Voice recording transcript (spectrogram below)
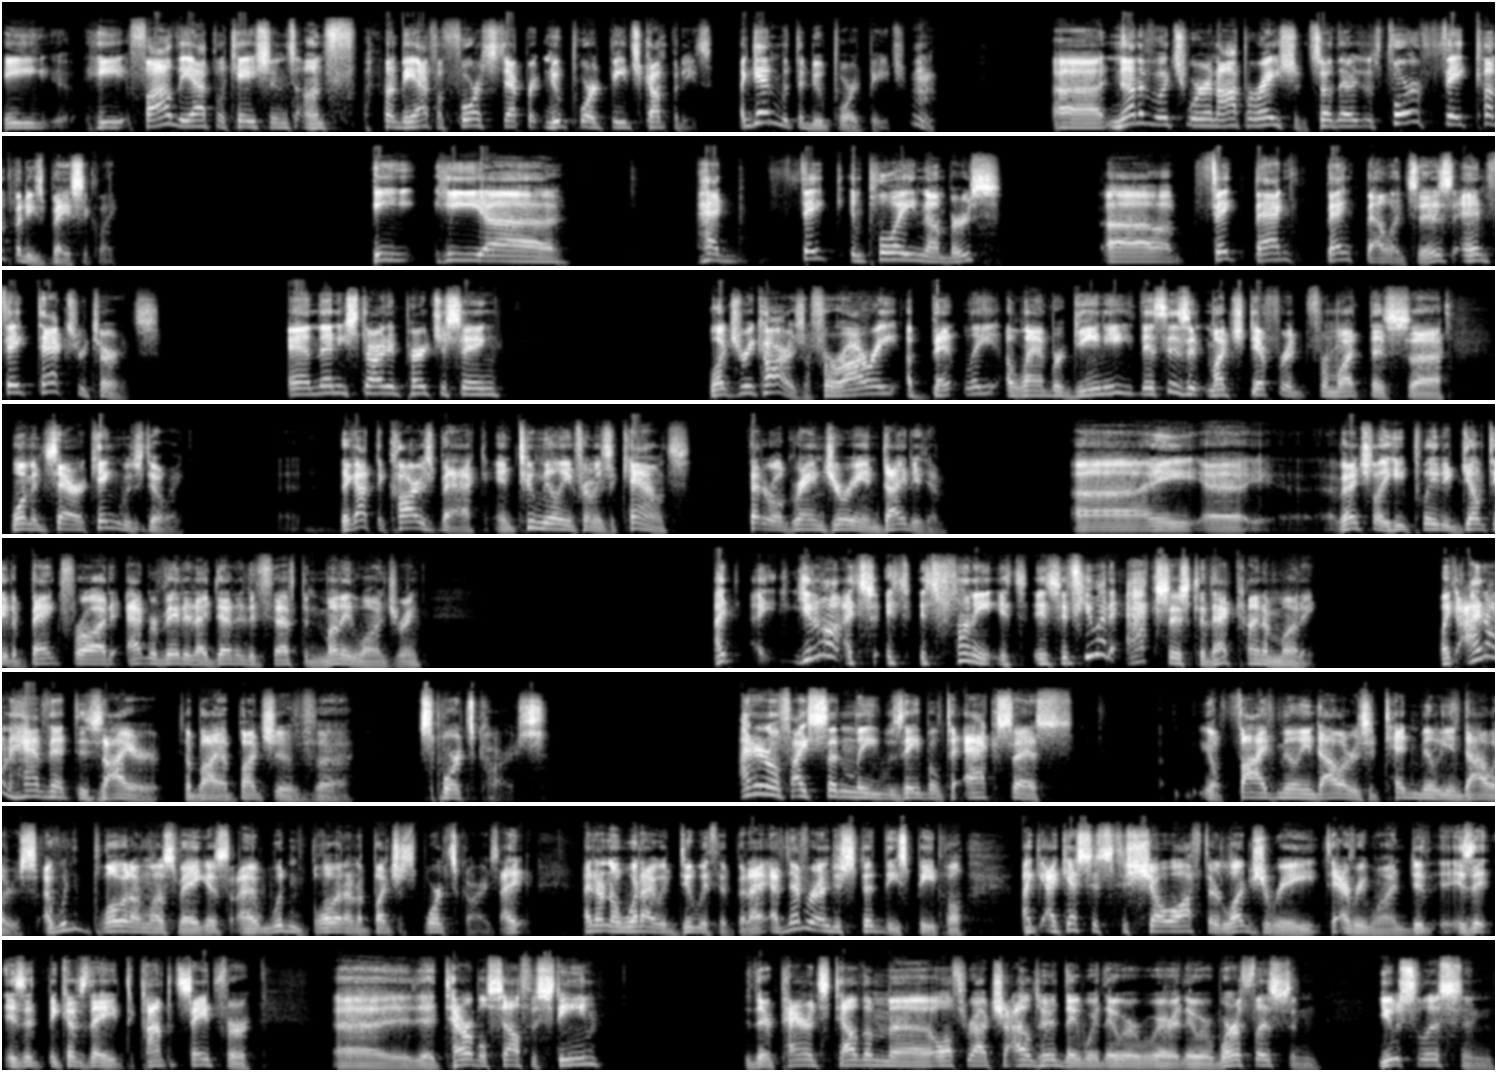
He he filed the applications on on behalf of four separate Newport Beach companies. Again with the Newport Beach. Hmm. Uh, none of which were in operation. So there's four fake companies basically. He he uh, had fake employee numbers, uh, fake bank bank balances, and fake tax returns. And then he started purchasing luxury cars a Ferrari, a Bentley, a Lamborghini. This isn't much different from what this uh, woman, Sarah King, was doing. They got the cars back and 2 million from his accounts. Federal grand jury indicted him. Uh, he, uh, eventually, he pleaded guilty to bank fraud, aggravated identity theft, and money laundering. I, I, you know, it's it's it's funny. It's it's if you had access to that kind of money, like I don't have that desire to buy a bunch of uh, sports cars. I don't know if I suddenly was able to access, you know, five million dollars or ten million dollars. I wouldn't blow it on Las Vegas. I wouldn't blow it on a bunch of sports cars. I I don't know what I would do with it, but I, have never understood these people. I, I, guess it's to show off their luxury to everyone. Do, is it is it because they to compensate for uh, terrible self esteem? Did their parents tell them uh, all throughout childhood they were they were they were worthless and useless and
